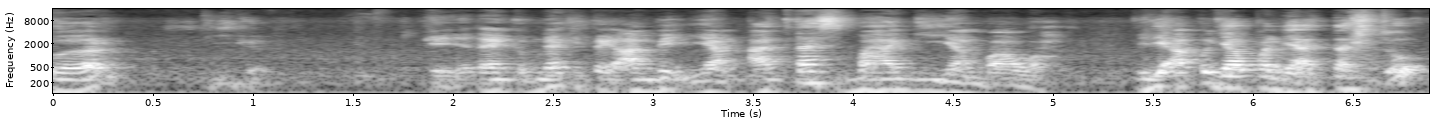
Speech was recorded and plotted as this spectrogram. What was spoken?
Per 3 Okey, dan kemudian kita ambil yang atas bahagi yang bawah. Jadi apa jawapan di atas tu?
